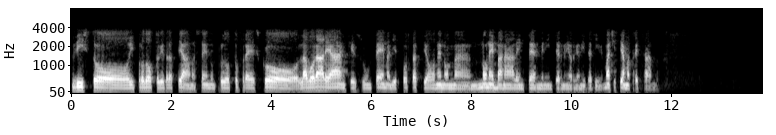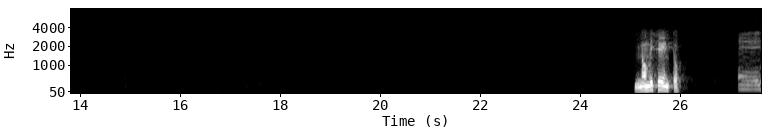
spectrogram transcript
visto il prodotto che trattiamo, essendo un prodotto fresco, lavorare anche su un tema di esportazione non, non è banale in termini, in termini organizzativi, ma ci stiamo attrezzando. Non vi sento. Eh,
